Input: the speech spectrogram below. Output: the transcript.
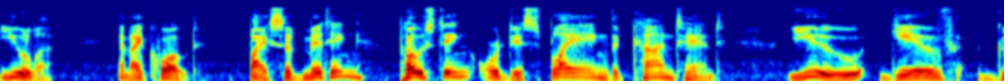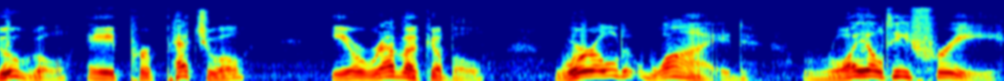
EULA. And I quote, by submitting, posting, or displaying the content, you give Google a perpetual, irrevocable, worldwide, royalty free,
